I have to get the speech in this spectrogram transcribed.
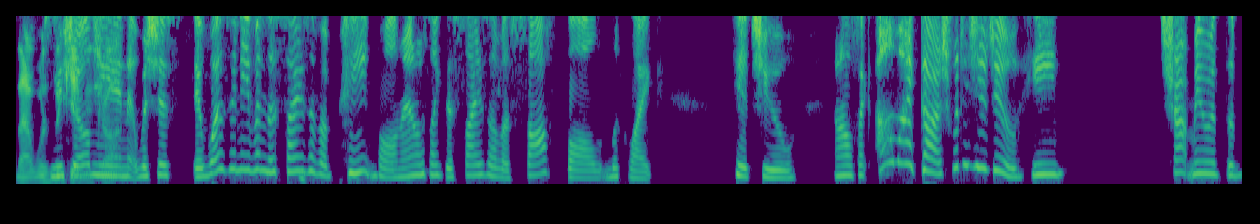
that was the You showed me, shot. and it was just it wasn't even the size of a paintball, man. It was like the size of a softball. Looked like hit you, and I was like, "Oh my gosh, what did you do?" He shot me with the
